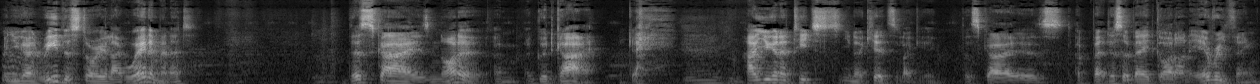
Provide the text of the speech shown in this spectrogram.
When you go and read the story, you're like, wait a minute, this guy is not a, a, a good guy. Okay. How are you going to teach you know kids like this guy is disobeyed God on everything?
